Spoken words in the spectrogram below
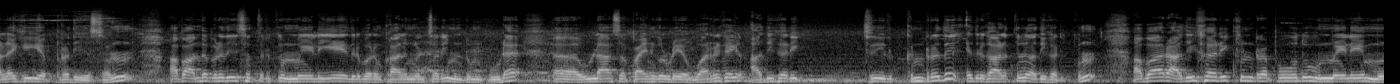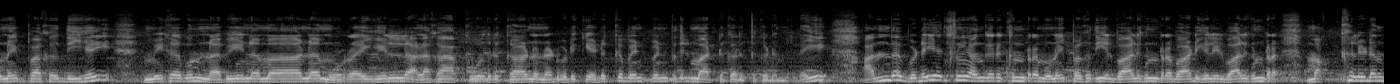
அழகிய பிரதேசம். அப்போ அந்த பிரதேசத்திற்கு உண்மையிலேயே எதிர்வரும் காலங்கள் சரி இன்றும் கூட உல்லாச பயணிகளுடைய வருகை அதிகரி இருக்கின்றது எதிர்காலத்திலும் அதிகரிக்கும். அவ்வாறு அதிகரிக்கின்ற போது உண்மையிலேயே முனைப்பகுதியை மிகவும் நவீனமான முறையில் அழகாக்குவதற்கான நடவடிக்கை எடுக்க வேண்டும் என்பதில் மாற்று கருத்துக்கிடமில்லை அந்த விடயத்தை அங்கிருக்கின்ற முனைப்பகுதியில் வாழ்கின்ற வாடிகளில் வாழ்கின்ற மக்களிடம்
